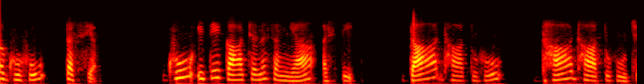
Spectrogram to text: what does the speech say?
अघुः तस्य। घु इति काचन संज्ञा अस्ति। दा धातुः, धा धातुः च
